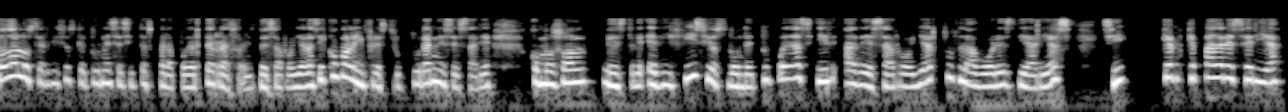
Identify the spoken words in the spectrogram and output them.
todos los servicios que tú necesitas para poderte desarrollar, así como la infraestructura necesaria, como son este, edificios donde tú puedas ir a desarrollar tus labores diarias, ¿sí? Qué padre sería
